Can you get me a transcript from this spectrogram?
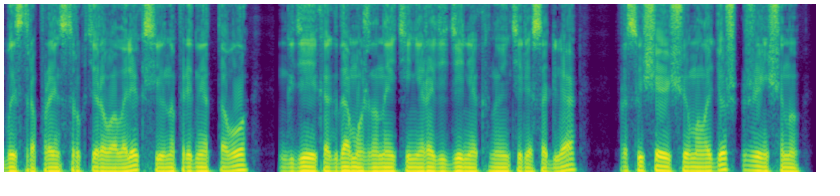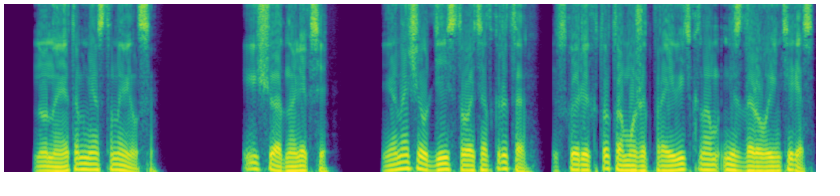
быстро проинструктировал Алексию на предмет того, где и когда можно найти не ради денег, но интереса для, просвещающую молодежь, женщину, но на этом не остановился. И еще одно лекси. Я начал действовать открыто, и вскоре кто-то может проявить к нам нездоровый интерес,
